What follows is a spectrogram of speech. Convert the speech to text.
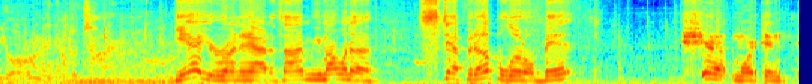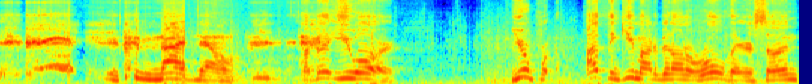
You are running out of time. Yeah, you're running out of time. You might want to step it up a little bit. Shut up, Morton. I'm mad now. I bet you are. You're. Pr I think you might have been on a roll there, son.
